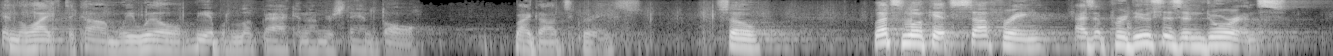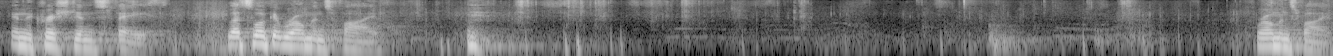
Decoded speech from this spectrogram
in the life to come, we will be able to look back and understand it all by God's grace. So let's look at suffering as it produces endurance in the Christian's faith. Let's look at Romans 5. Romans 5.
